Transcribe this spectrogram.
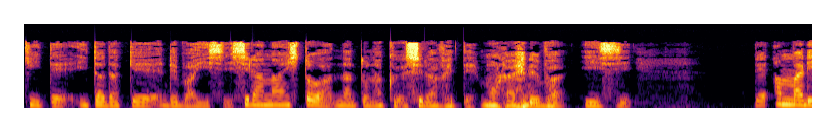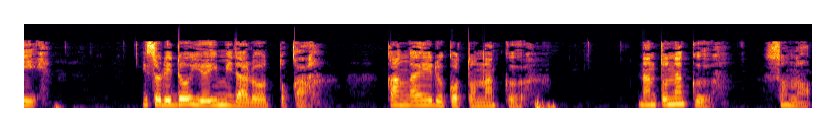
聞いていただければいいし、知らない人はなんとなく調べてもらえればいいし、で、あんまり、それどういう意味だろうとか考えることなく、なんとなく、その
